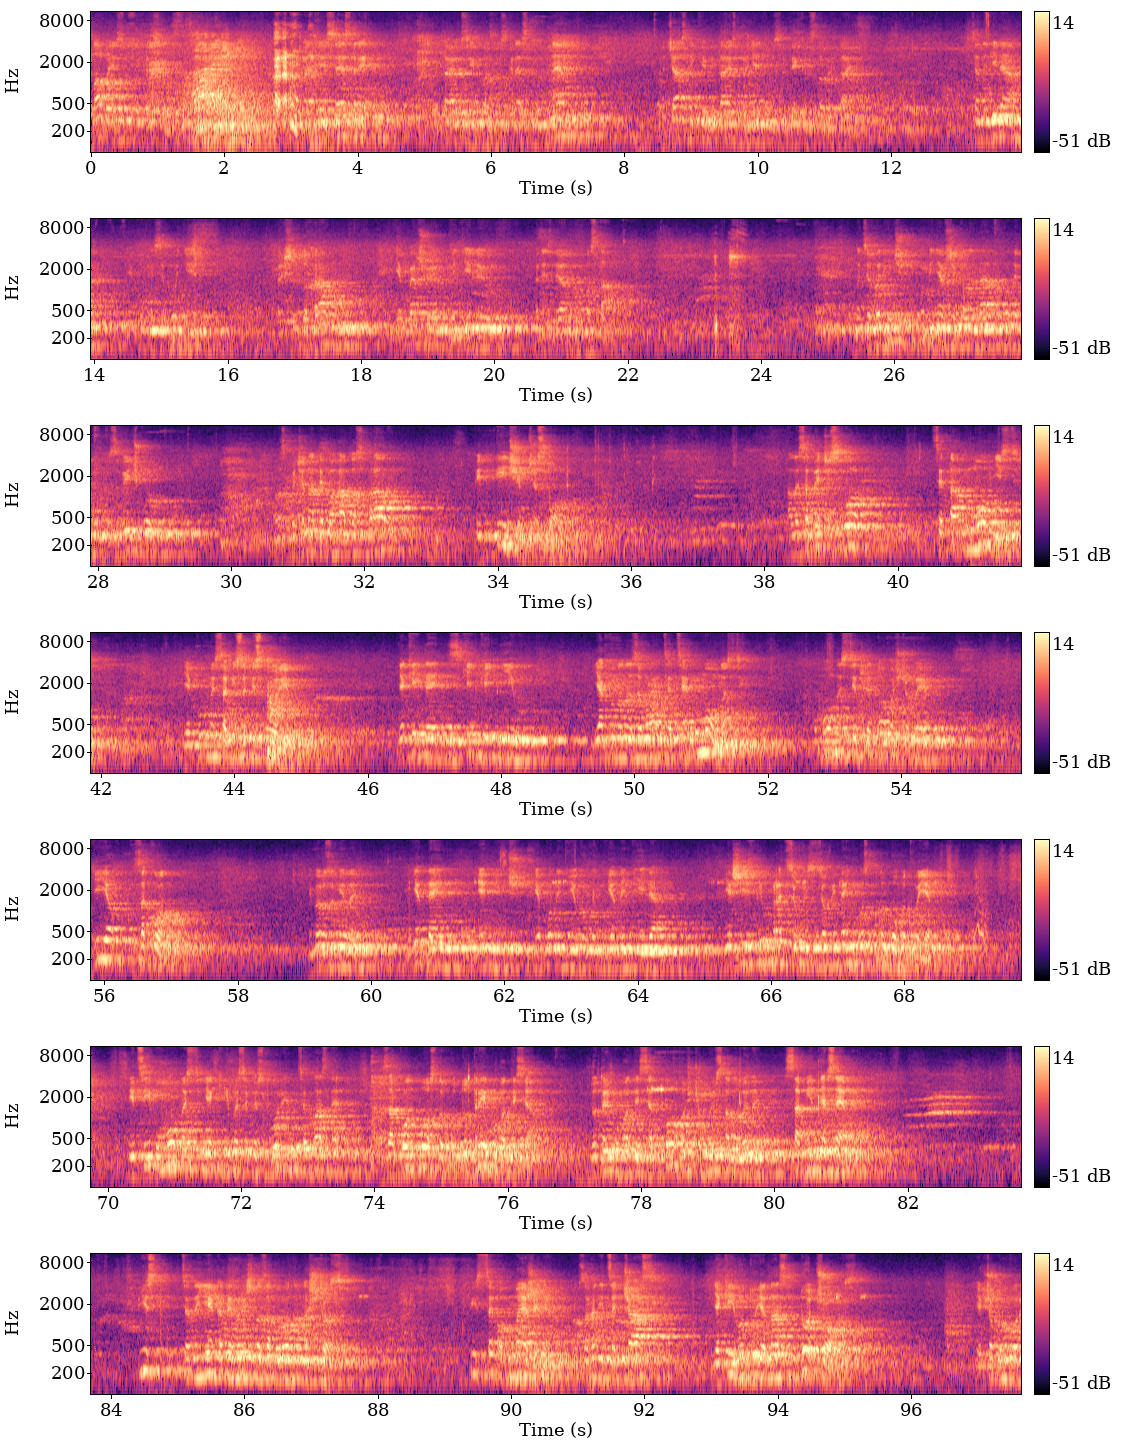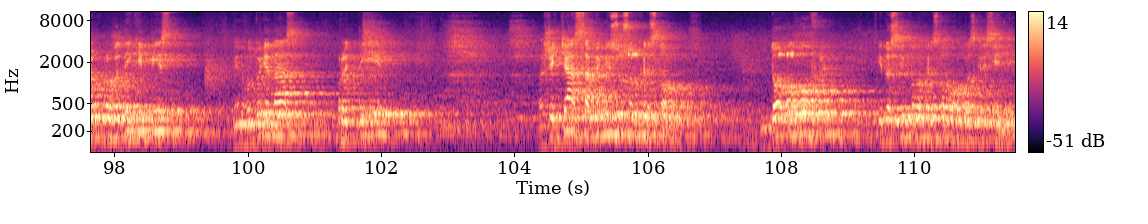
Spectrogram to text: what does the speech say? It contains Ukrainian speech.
Слава Ісусу Христу! Браті і сестри, вітаю всіх вас Воскресним днем. Учасників вітаю з прийняттям святих Христових тайн. Ця неділя, яку ми сьогодні прийшли до храму, є першою неділею Різдвяного поста. Ми цьогоріч, помінявши календар, входимо в звичку розпочинати багато справ під іншим числом. Але саме число це та умовність, яку ми самі собі створюємо. Який день, скільки днів, як воно називається, це умовності. Умовності для того, щоб діяв закон. І ми розуміли, є день, є ніч, є понеділок, є неділя, є шість днів працюй, сьомий день Господу Богу Твоєму. І ці умовності, які ми собі створюємо, це власне закон послуху, дотримуватися, дотримуватися того, що ми встановили самі для себе. Піст це не є категорично заборона на щось. Піст це обмеження, а взагалі це час, який готує нас до чогось. Якщо ми говоримо про Великий піст, він готує нас пройти життя з самим Ісусом Христом до Голгофи і до світлого Христового Воскресіння.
